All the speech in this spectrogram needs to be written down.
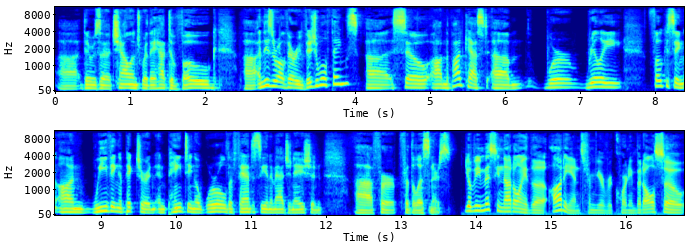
Uh, there was a challenge where they had to vogue, uh, and these are all very visual things. Uh, so on the podcast, um, we're really focusing on weaving a picture and, and painting a world of fantasy and imagination for for the listeners. You'll be missing not only the audience from your recording, but also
